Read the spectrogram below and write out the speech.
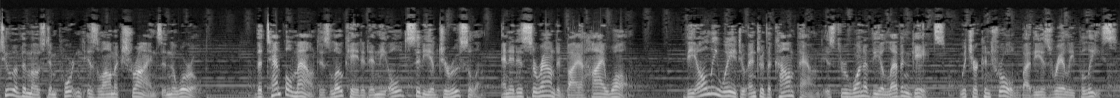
two of the most important Islamic shrines in the world. The Temple Mount is located in the Old City of Jerusalem, and it is surrounded by a high wall. The only way to enter the compound is through one of the 11 gates, which are controlled by the Israeli police.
